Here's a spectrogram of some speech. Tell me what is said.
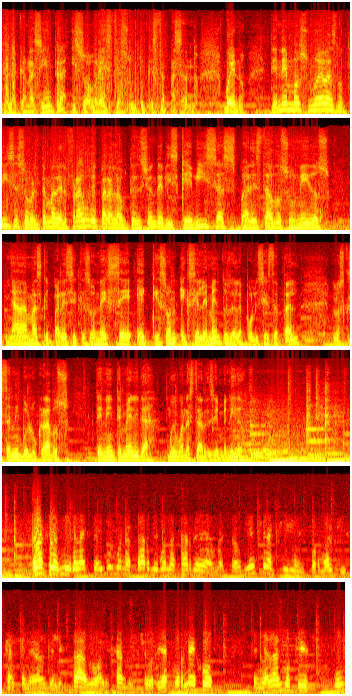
de la Canacintra y sobre este asunto que está pasando. Bueno, tenemos nuevas noticias sobre el tema del fraude para la obtención de disquevisas para Estados Unidos. Nada más que parece que son, ex, eh, que son ex elementos de la Policía Estatal los que están involucrados. Teniente Mérida, muy buenas tardes, bienvenido. Gracias, Miguel Ángel. Muy buena tarde, buena tarde a nuestra audiencia. Aquí lo informó el fiscal general del Estado, Alejandro Echeverría Cornejo, señalando que es un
